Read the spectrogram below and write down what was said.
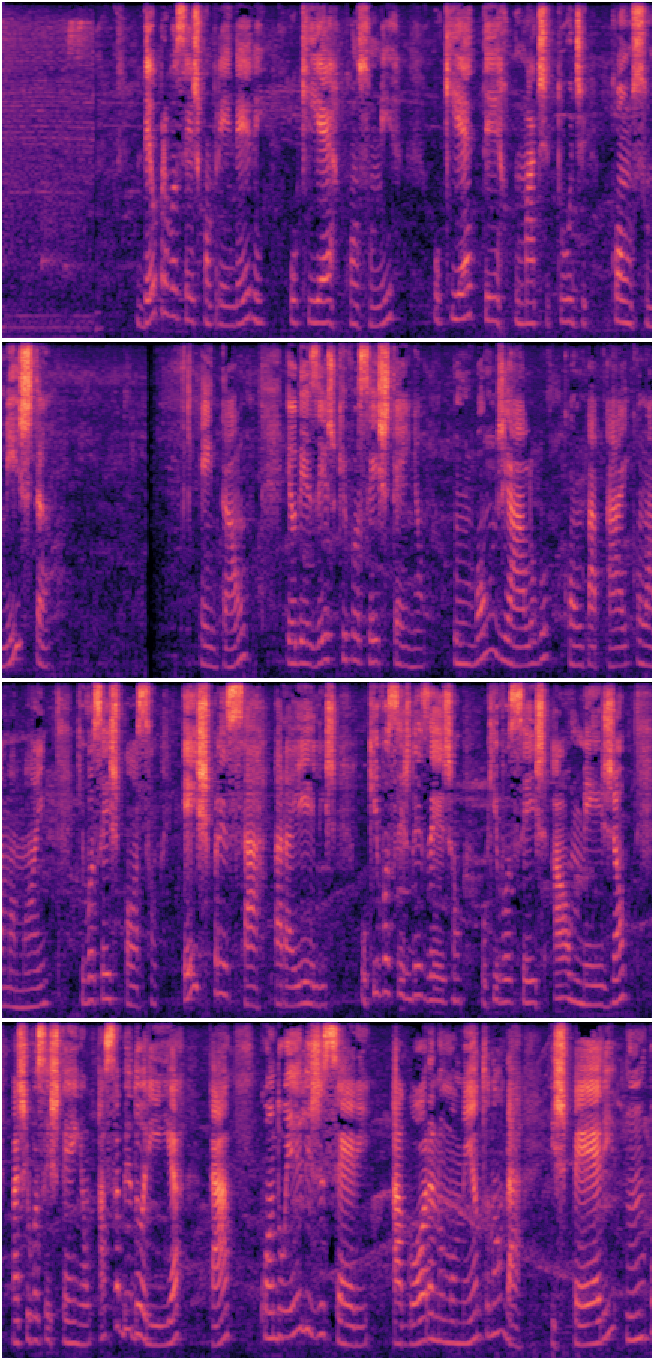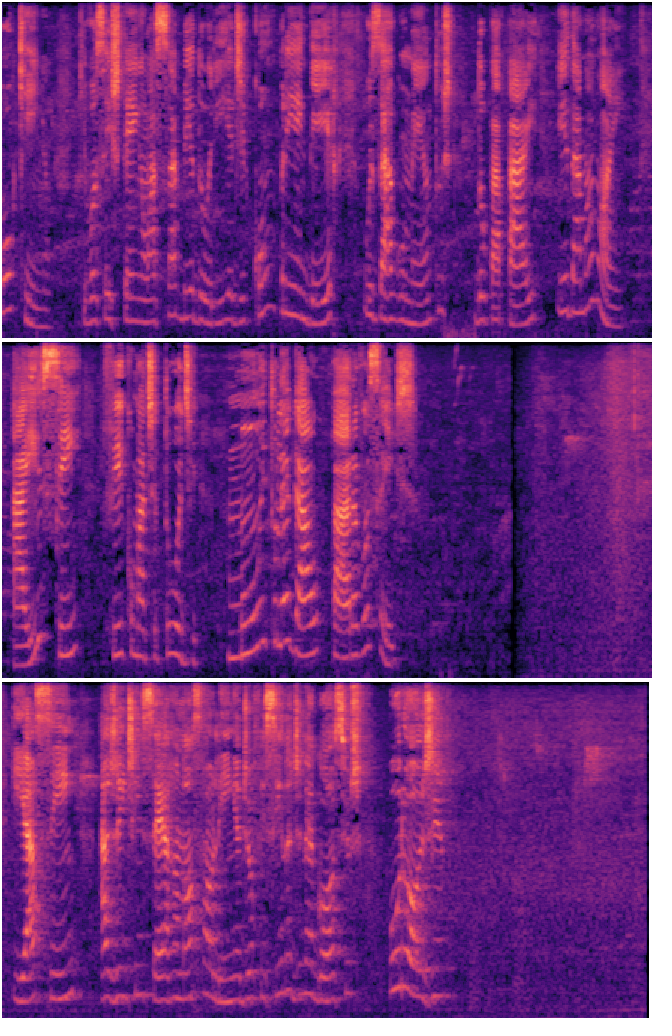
Deu para vocês compreenderem o que é consumir? O que é ter uma atitude consumista? Então, eu desejo que vocês tenham um bom diálogo com o papai, com a mamãe, que vocês possam expressar para eles o que vocês desejam, o que vocês almejam, mas que vocês tenham a sabedoria, tá? Quando eles disserem agora no momento não dá, Espere um pouquinho, que vocês tenham a sabedoria de compreender os argumentos do papai e da mamãe. Aí sim fica uma atitude muito legal para vocês. E assim a gente encerra nossa aulinha de oficina de negócios por hoje.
